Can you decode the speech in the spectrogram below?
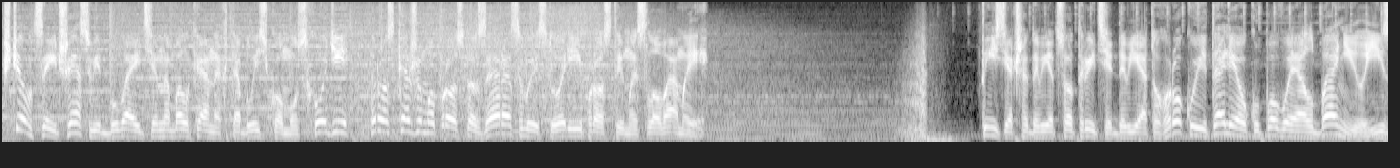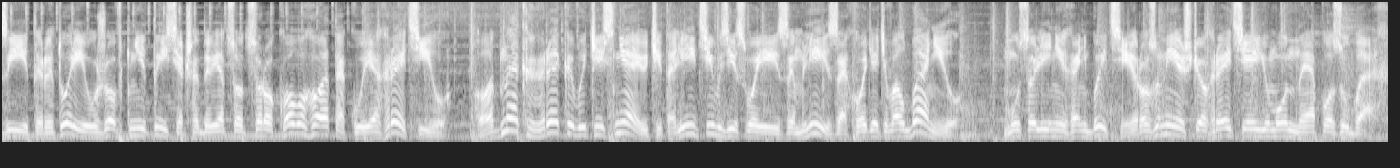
Що в цей час відбувається на Балканах та Близькому Сході, розкажемо просто зараз в історії простими словами. 1939 року Італія окуповує Албанію і з її території у жовтні 1940-го атакує Грецію. Однак греки витісняють італійців зі своєї землі і заходять в Албанію. Мусоліні ганьбиться і розуміє, що Греція йому не по зубах.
